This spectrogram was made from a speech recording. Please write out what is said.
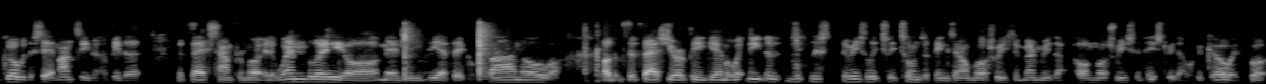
go with the same answer. That'll be the, the first time promoted at Wembley, or maybe the FA Cup final, or, or the first European game. At, Wembley. There's, there is literally tons of things in our most recent memory that or most recent history that we could go with. But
